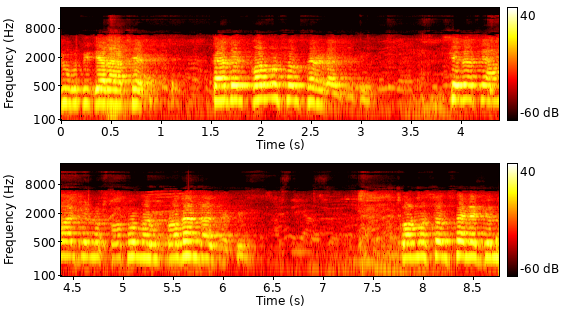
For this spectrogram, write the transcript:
যুবতী যারা আছেন তাদের কর্মসংস্থানের রাজনীতি। সেটা হচ্ছে আমার জন্য প্রথম এবং প্রধান রাজনীতি। কর্মসংস্থানের জন্য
